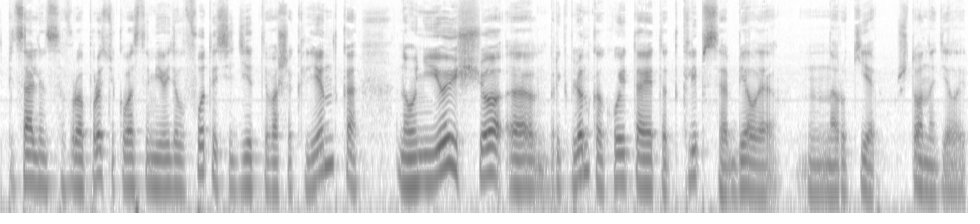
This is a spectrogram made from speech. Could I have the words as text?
специальный цифровой опросник, у вас там, я видел фото, сидит ваша клиентка, но у нее еще э, прикреплен какой-то этот клипса белая на руке. Что она делает?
